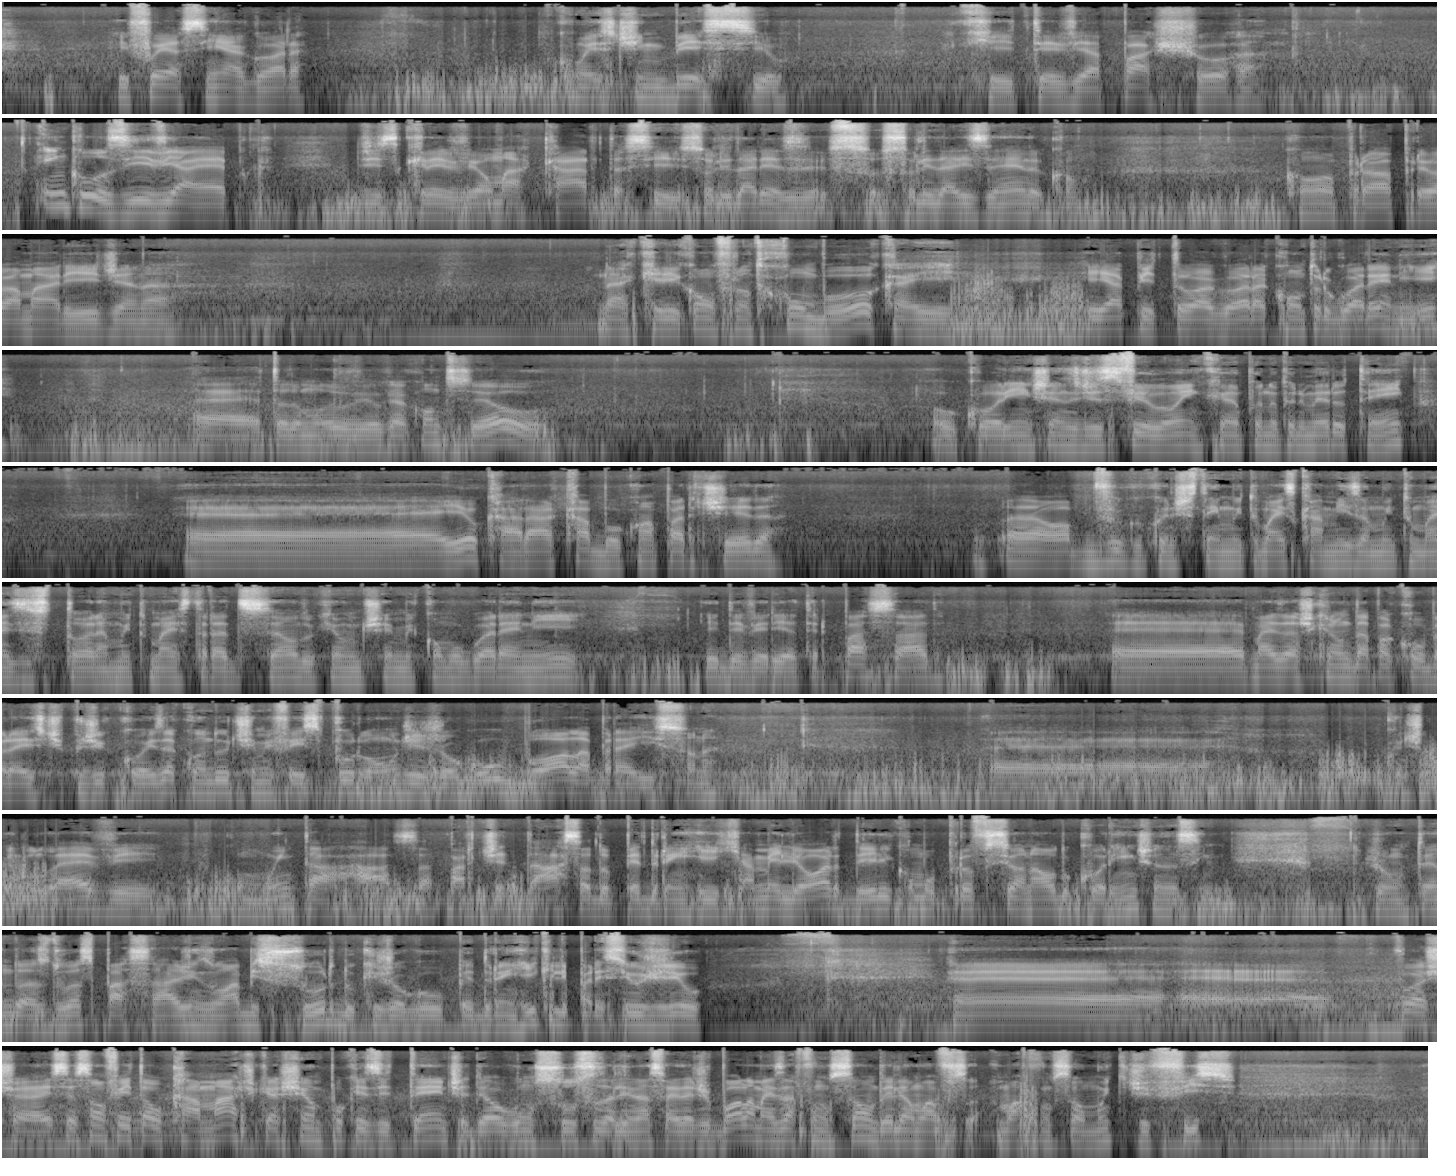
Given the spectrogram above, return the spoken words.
E foi assim agora com este imbecil que teve a pachorra, inclusive a época, de escrever uma carta se solidarizando, solidarizando com, com o próprio Amarídia na, naquele confronto com Boca e, e apitou agora contra o Guarani. É, todo mundo viu o que aconteceu o Corinthians desfilou em campo no primeiro tempo é, e o cara acabou com a partida. É óbvio que o Corinthians tem muito mais camisa, muito mais história, muito mais tradição do que um time como o Guarani e deveria ter passado. É, mas acho que não dá para cobrar esse tipo de coisa quando o time fez por onde, jogou bola para isso, né? É, jogando leve, com muita raça, partidaça do Pedro Henrique, a melhor dele como profissional do Corinthians, assim, juntando as duas passagens, um absurdo que jogou o Pedro Henrique, ele parecia o Gil. É, é, poxa, exceção feita ao Camacho, que achei um pouco hesitante, deu alguns sustos ali na saída de bola, mas a função dele é uma, uma função muito difícil.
